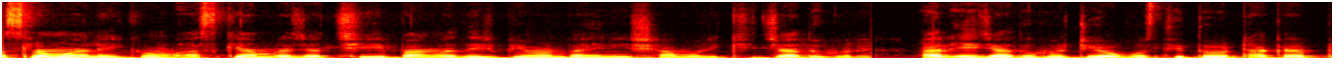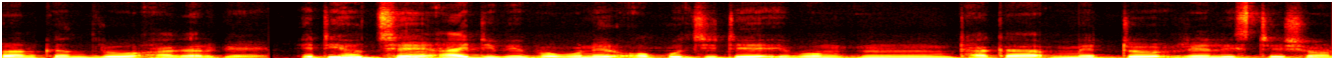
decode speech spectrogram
আসসালামু আলাইকুম। আজকে আমরা যাচ্ছি বাংলাদেশ বিমান বাহিনী সামরিক জাদুঘরে। আর এই জাদুঘরটি অবস্থিত ঢাকার প্রাণকেন্দ্র আগারগাঁয়ে। এটি হচ্ছে আইডিবি ভবনের অপোজিটে এবং Dhaka metro rail station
